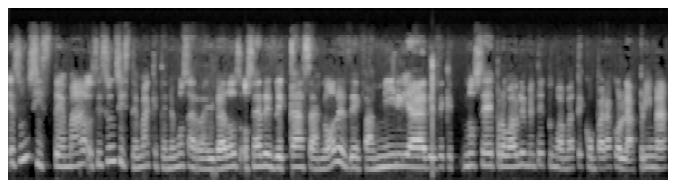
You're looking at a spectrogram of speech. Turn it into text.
es un sistema, o sea, es un sistema que tenemos arraigados, o sea, desde casa, ¿no? Desde familia, desde que, no sé, probablemente tu mamá te compara con la prima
